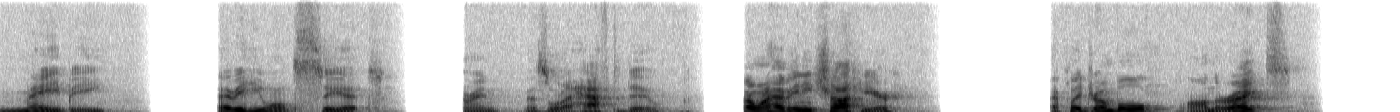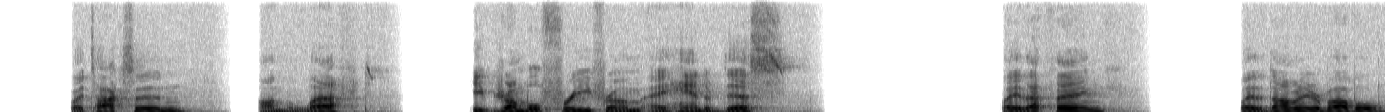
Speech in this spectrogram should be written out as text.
Maybe. Maybe he won't see it. I mean, this is what I have to do. I don't want to have any shot here. I play Drumble on the right. Play Tocsin on the left. Keep Drumble free from a hand of Dis. Play that thing. Play the Dominator Bauble.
